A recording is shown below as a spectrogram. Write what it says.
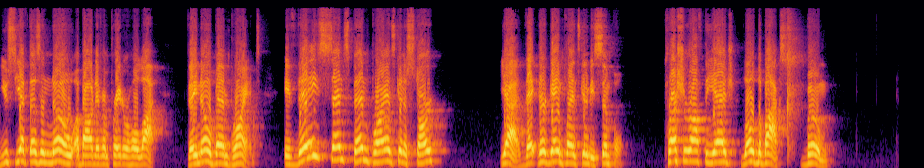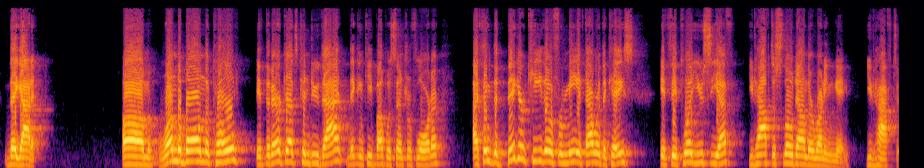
UCF doesn't know about Evan Prater a whole lot. They know Ben Bryant. If they sense Ben Bryant's going to start, yeah, they, their game plan is going to be simple pressure off the edge, load the box, boom. They got it. Um, run the ball in the cold. If the Bearcats can do that, they can keep up with Central Florida. I think the bigger key, though, for me, if that were the case, if they play UCF, you'd have to slow down their running game. You'd have to,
